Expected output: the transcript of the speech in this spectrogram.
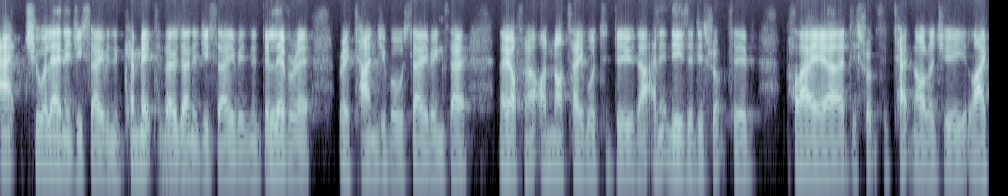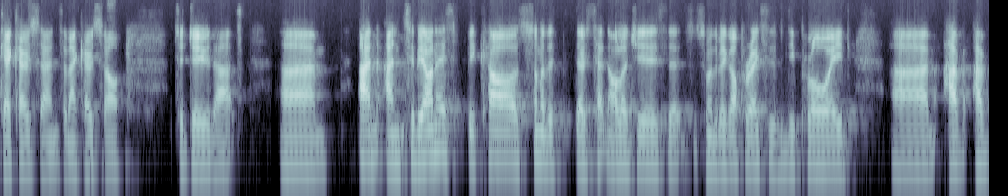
actual energy savings and commit to those energy savings and deliver it, very tangible savings, they, they often are not able to do that. And it needs a disruptive player, disruptive technology like EkkoSense and EkkoSoft to do that. Um, and, and to be honest, because some of the, those technologies that some of the big operators have deployed um, have, have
